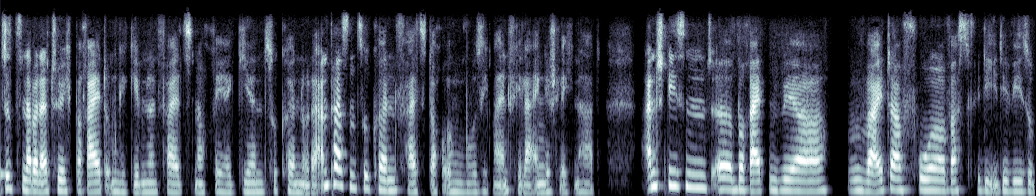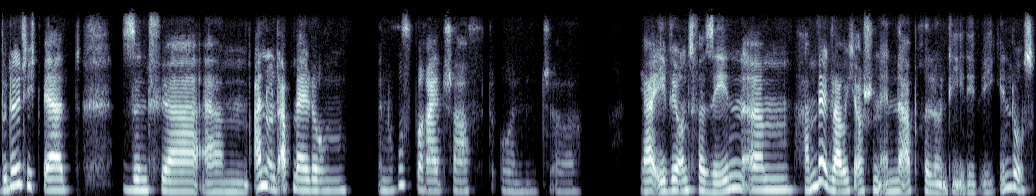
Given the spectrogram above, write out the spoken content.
sitzen aber natürlich bereit, um gegebenenfalls noch reagieren zu können oder anpassen zu können, falls doch irgendwo sich mal ein Fehler eingeschlichen hat. Anschließend äh, bereiten wir weiter vor, was für die IDW so benötigt wird, sind für ähm, An- und Abmeldungen in Rufbereitschaft und äh, ja, ehe wir uns versehen, ähm, haben wir, glaube ich, auch schon Ende April und die EDW gehen los.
